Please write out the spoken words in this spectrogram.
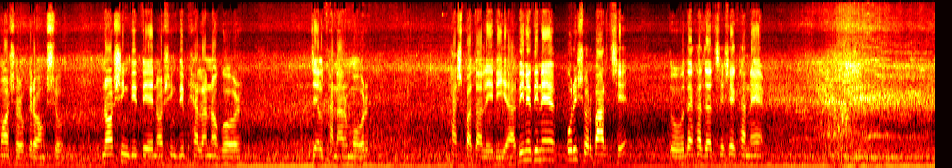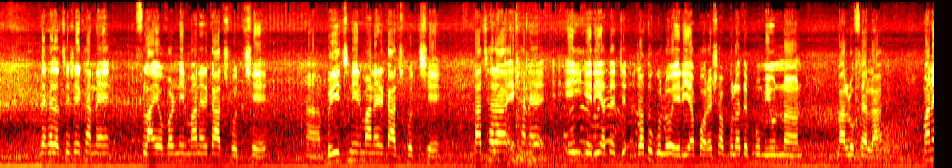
মহাসড়কের অংশ। নরসিংদীতে, নরসিংদী ভেলানগর, জেলখানার মোড়, হাসপাতাল এরিয়া। দিনে দিনে পরিসর বাড়ছে, তো দেখা যাচ্ছে সেখানে, দেখা যাচ্ছে সেখানে ফ্লাইওভার নির্মাণের কাজ হচ্ছে ব্রিজ নির্মাণের কাজ হচ্ছে। তাছাড়া এখানে এই এরিয়াতে যতগুলো এরিয়া পড়ে, সবগুলোতে ভূমি উন্নয়ন, বালু ফেলা মানে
